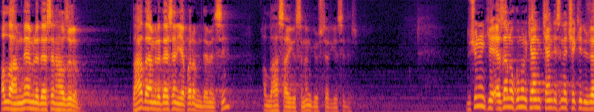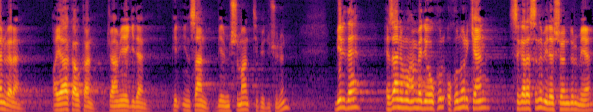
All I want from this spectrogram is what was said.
Allah'ım ne emredersen hazırım, daha da emredersen yaparım demesi, Allah'a saygısının göstergesidir. Düşünün ki ezan okunurken kendisine çeki düzen veren, ayağa kalkan, camiye giden bir insan, bir Müslüman tipi düşünün. Bir de ezan-ı Muhammed'i okur, okunurken sigarasını bile söndürmeyen,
